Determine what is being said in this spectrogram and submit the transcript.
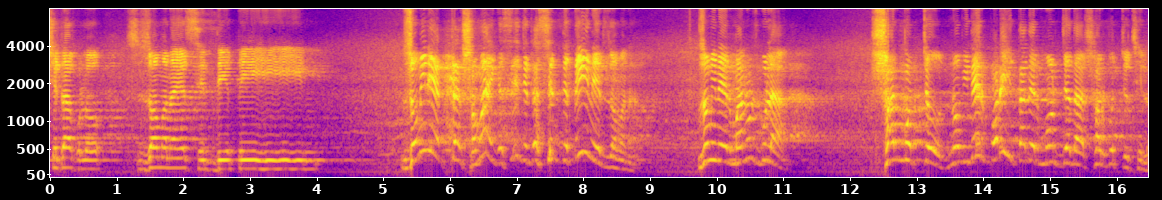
সেটা হলো জমানায় সিদ্দিকিন। জমিনে একটা সময় গেছে যেটা সিদ্দিকিনের জমানা। জমিনের মানুষগুলা সর্বোচ্চ নবীদের পরেই তাদের মর্যাদা সর্বোচ্চ ছিল।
